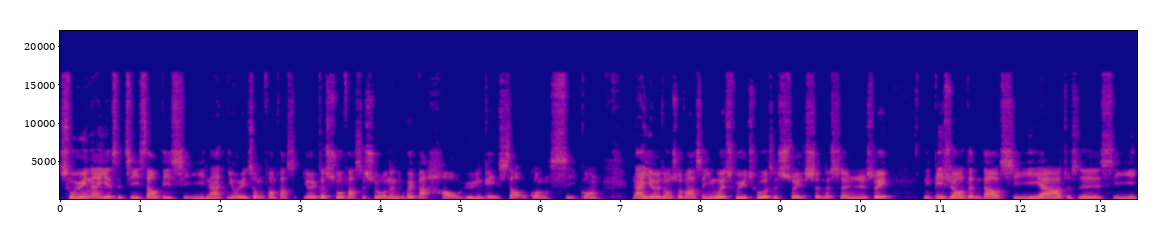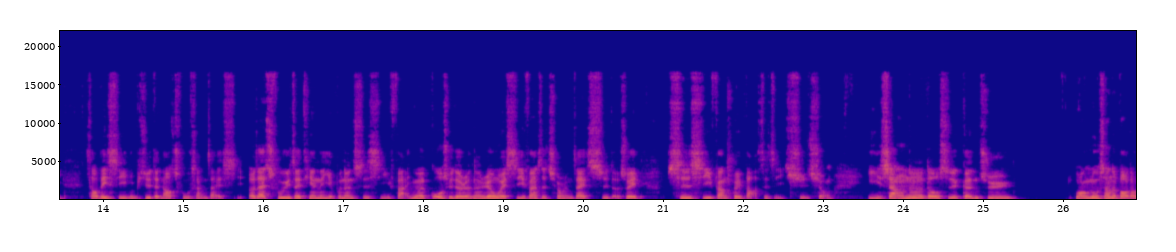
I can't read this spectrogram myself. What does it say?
初一呢也是祭扫地洗衣，那有一种方法是，有一个说法是说呢，你会把好运给扫光、洗光。那也有一种说法是因为初一、初二是水神的生日，所以你必须要等到洗衣啊，就是洗衣。扫地洗衣，你必须等到初三再洗。而在初一这天呢，也不能吃稀饭，因为过去的人呢认为稀饭是穷人在吃的，所以吃稀饭会把自己吃穷。以上呢都是根据网络上的报道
